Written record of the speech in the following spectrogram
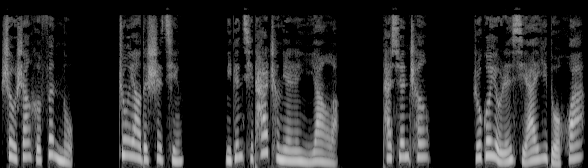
受伤和愤怒。重要的事情？你跟其他成年人一样了。他宣称，如果有人喜爱一朵花，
